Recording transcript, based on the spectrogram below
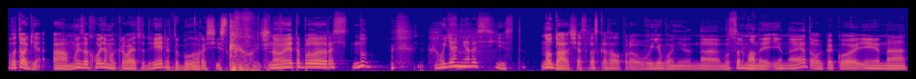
В итоге, а, мы заходим, открывается дверь. Это было расистское очень. Ну, это было... раси- Ну, ну, я не расист. Ну да, сейчас рассказал про выебывание на мусульмана и на этого какого, и на...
